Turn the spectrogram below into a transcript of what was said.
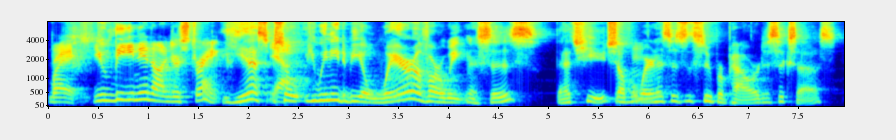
Right. You lean in on your strength. Yes. Yeah. So we need to be aware of our weaknesses. That's huge. Mm-hmm. Self awareness is the superpower to success.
